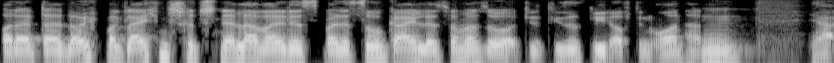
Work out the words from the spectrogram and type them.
oder da läuft man gleich einen Schritt schneller, weil das, weil das so geil ist, wenn man so dieses Lied auf den Ohren hat. Mhm. Ja,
